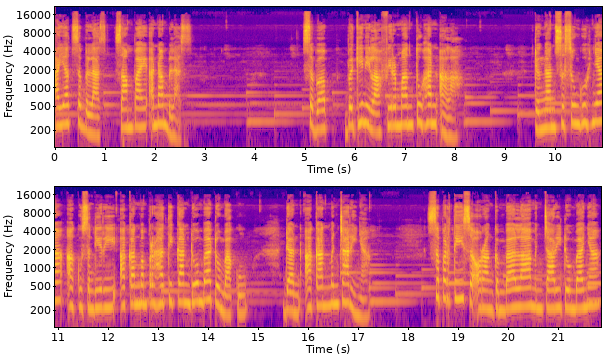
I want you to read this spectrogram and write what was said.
ayat 11 sampai 16 Sebab beginilah firman Tuhan Allah dengan sesungguhnya aku sendiri akan memperhatikan domba-dombaku dan akan mencarinya. Seperti seorang gembala mencari dombanya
